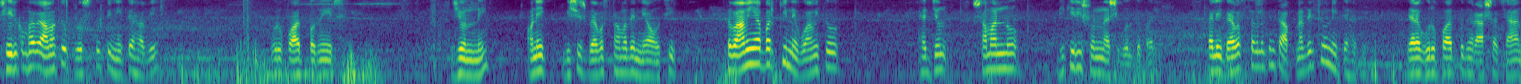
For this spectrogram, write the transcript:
সেইরকমভাবে আমাকেও প্রস্তুতি নিতে হবে গুরুপাদ পদ্মের জন্যে। অনেক বিশেষ ব্যবস্থা আমাদের নেওয়া উচিত। তবে আমি আবার কি নেব? আমি তো একজন সামান্য ভিকিরি সন্ন্যাসী বলতে পারি। তাহলে এই ব্যবস্থাগুলো কিন্তু আপনাদেরকেও নিতে হবে। যারা গুরুপাদ পদ্মের আশা চান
